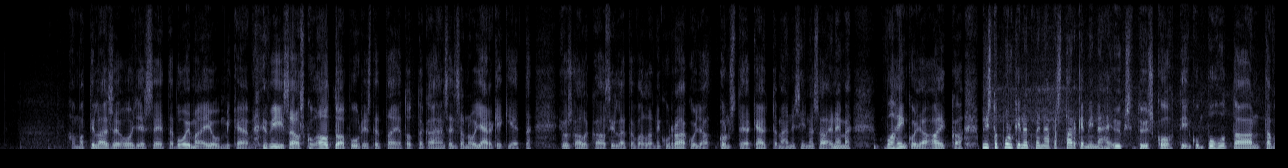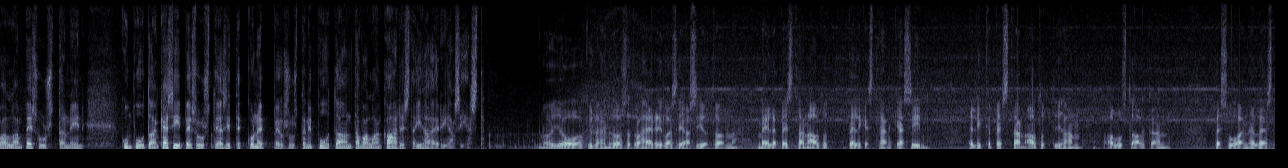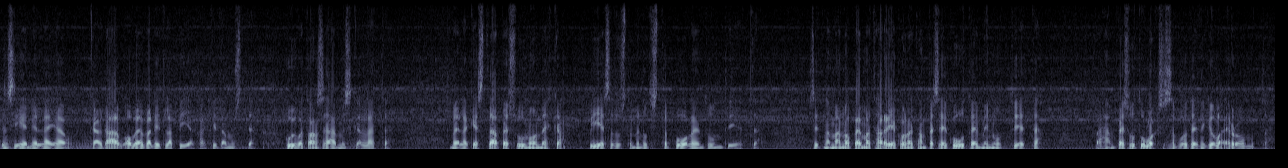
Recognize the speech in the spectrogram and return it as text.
ammattilaisen ohjeeseen, että voima ei ole mikään viisaus, kun autoa puhdistetaan, ja totta kai hän sen sanoo järkekin, että jos alkaa sillä tavalla niin kuin raakoja konsteja käyttämään, niin siinä saa enemmän vahinkoja aikaa. Risto Pulkinen, mennäänpäs tarkemmin näihin yksityiskohtiin. Kun puhutaan tavallaan pesusta, niin kun puhutaan käsipesusta ja sitten konepesusta, niin puhutaan tavallaan kahdesta ihan eri asiasta. No joo, kyllähän nyt osat vähän erilaisia asioita on. Meillä pestään autot pelkästään käsin, eli pestään autot ihan alusta alkaen pesuaineella ja sitten sienellä ja käydään oven välit läpi ja kaikki tämmöiset ja kuivataan säämiskällä, että meillä kestää pesu noin ehkä 15 minuutista puoleen tuntiin, että sitten nämä nopeimmat harjakoneethan pesee kuuteen minuuttiin, että vähän pesutuloksessa voi tietenkin olla ero, mutta,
